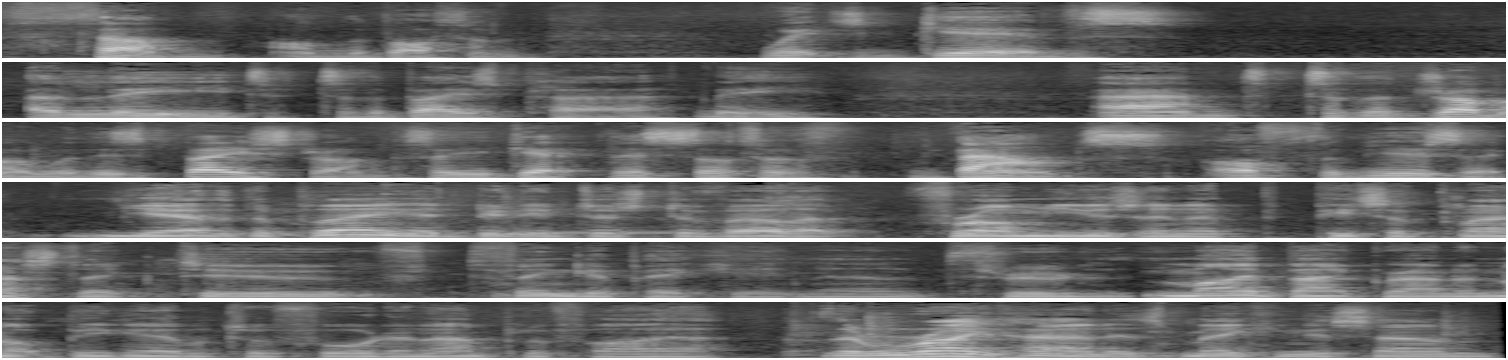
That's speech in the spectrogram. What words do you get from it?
thumb on the bottom, which gives a lead to the bass player, me, and to the drummer with his bass drum. So you get this sort of bounce off the music. Yeah, the playing had really just developed from using a piece of plastic to finger picking, and through my background and not being able to afford an amplifier. The right hand is making a sound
